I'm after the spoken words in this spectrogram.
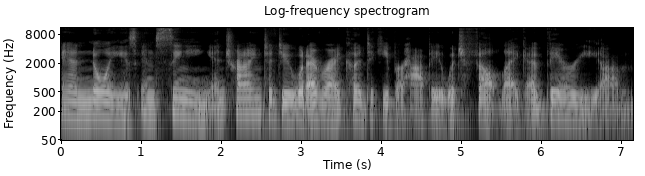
and noise and singing and trying to do whatever I could to keep her happy, which felt like a very, um,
